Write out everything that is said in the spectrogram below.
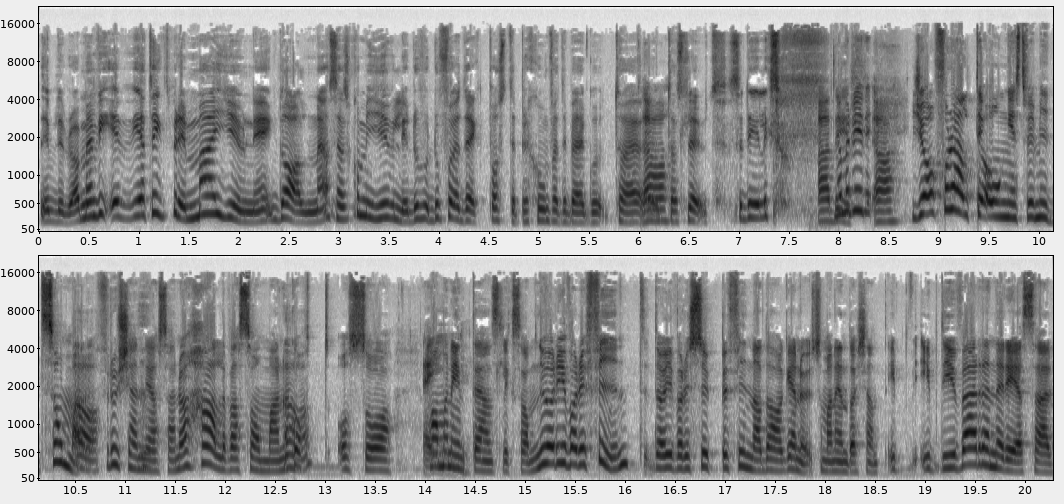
det blir bra. Men vi, jag tänkte på det, maj, juni, galna. Sen så kommer juli, då, då får jag direkt postdepression för att det börjar gå, ta, Ja. ta slut. Så det är liksom, Ja, det, Nej, men är- det, ja. Jag får alltid ångest vid midsommar. Ja. För då känner jag så här, nu har halva sommaren Ja. gått. Och så har man inte ens liksom, nu har det ju varit fint. Det har ju varit superfina dagar nu som man ändå har känt. I, i, det är ju värre när det är så här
